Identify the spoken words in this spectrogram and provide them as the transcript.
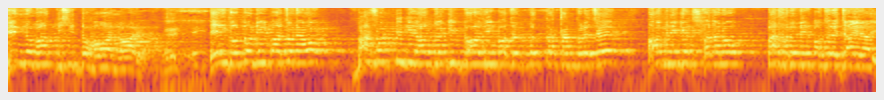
ভিন্নমত নিষিদ্ধ হওয়া নয়। এই গত নির্বাচনেও বাষট্টিটি রাজনৈতিক দল নির্বাচন প্রত্যাখ্যান করেছে। আওয়ামী লীগের সাজানো পাঠানো নির্বাচনে যায় নাই।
